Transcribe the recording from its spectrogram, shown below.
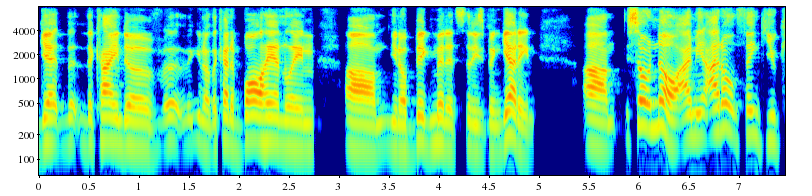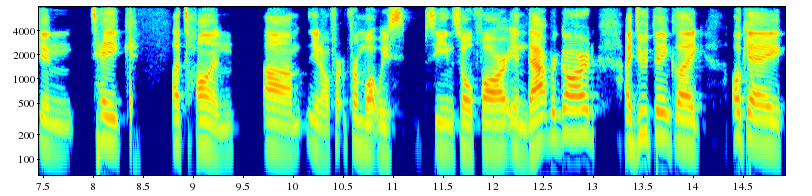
get the, the kind of, uh, you know, the kind of ball handling, um, you know, big minutes that he's been getting. Um, so no, I mean, I don't think you can take a ton, um, you know, fr- from what we've seen so far in that regard. I do think like, okay,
